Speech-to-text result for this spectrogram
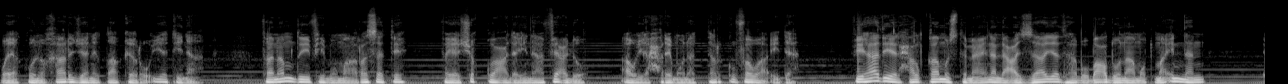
ويكون خارج نطاق رؤيتنا. فنمضي في ممارسته فيشق علينا فعله أو يحرمنا الترك فوائده. في هذه الحلقة مستمعينا الأعزاء يذهب بعضنا مطمئنا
